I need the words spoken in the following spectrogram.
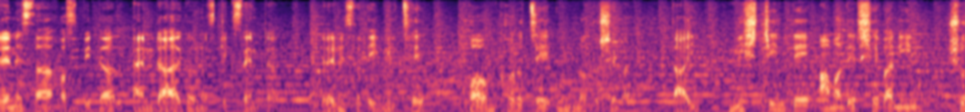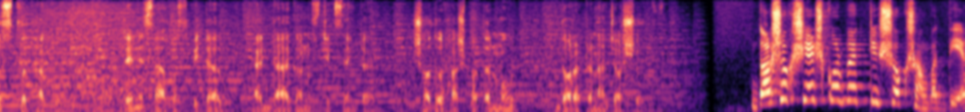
Renaissance hospital and diagnostic centre রেনেসাতেই মিলছে কম খরচে উন্নত সেবা। তাই নিশ্চিন্তে আমাদের সেবা নিন, সুস্থ থাকুন। Renaissance hospital and diagnostic centre সদর হাসপাতাল মোড় দরাটানা যশোর। দর্শক শেষ করবে একটি শোক সংবাদ দিয়ে।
